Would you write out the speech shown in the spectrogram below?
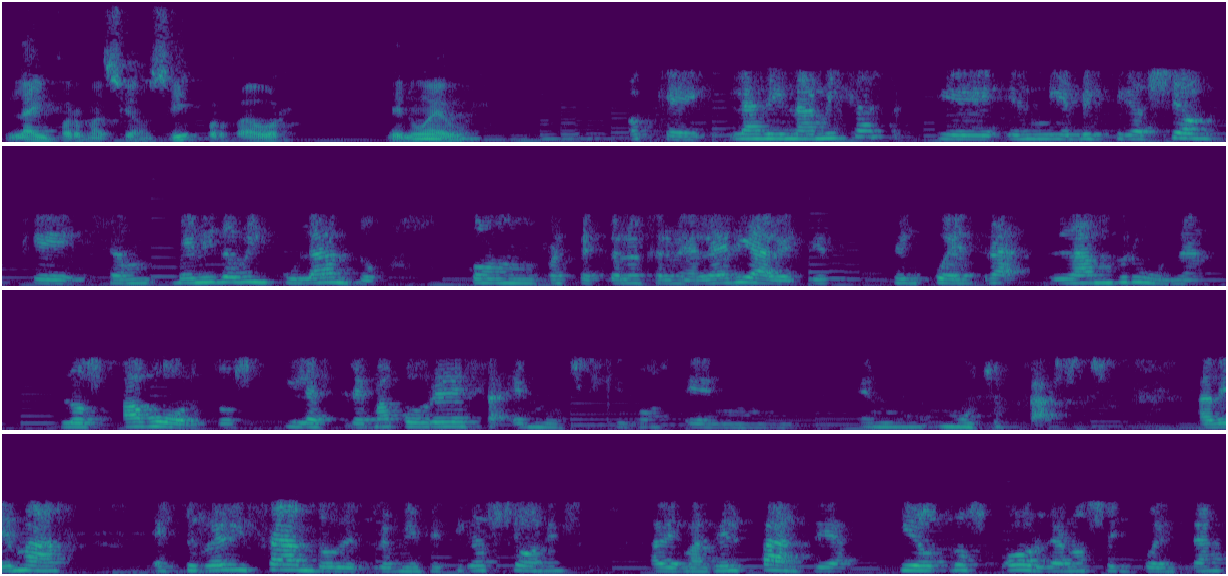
la información. Sí, por favor, de nuevo. Ok, las dinámicas que en mi investigación que se han venido vinculando con respecto a la enfermedad de la diabetes, se encuentra la hambruna, los abortos y la extrema pobreza en muchísimos, en, muchos casos. Además, estoy revisando dentro de mis investigaciones, además del páncreas, qué otros órganos se encuentran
